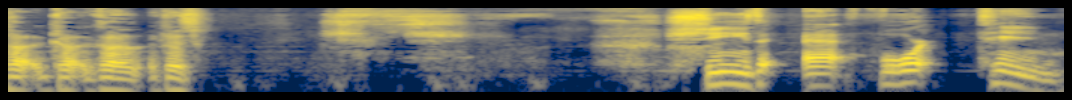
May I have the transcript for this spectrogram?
because she's at 14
